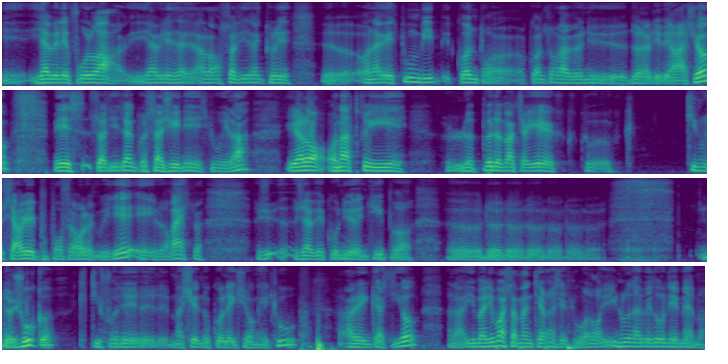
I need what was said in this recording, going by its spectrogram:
il y avait les fouloirs, il y avait les, alors soi-disant que les, euh, on avait tout mis contre, contre la venue de la libération, mais soi-disant que ça gênait tout et là. Et alors, on a trié le peu de matériel qui nous servait pour, faire le musée, et le reste, j'avais connu un type euh, de, de, de, de, Jouque, qui faisait les machines de collection et tout, Alain Castillon. Il m'a dit, moi, ça m'intéresse et tout. Alors, il nous avait donné même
